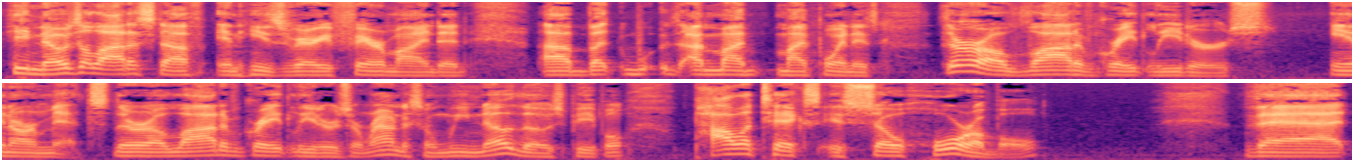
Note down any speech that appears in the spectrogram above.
he knows a lot of stuff and he's very fair minded. Uh, but w- uh, my my point is, there are a lot of great leaders in our midst. There are a lot of great leaders around us, and we know those people. Politics is so horrible that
